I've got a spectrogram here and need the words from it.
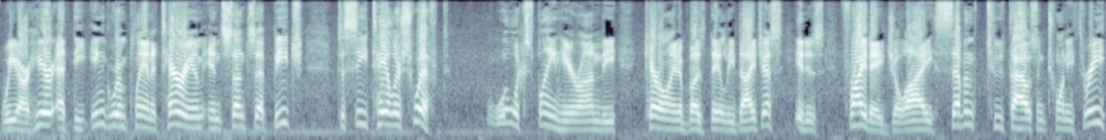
We are here at the Ingram Planetarium in Sunset Beach to see Taylor Swift we'll explain here on the Carolina Buzz Daily Digest. It is Friday, July 7th, 2023.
